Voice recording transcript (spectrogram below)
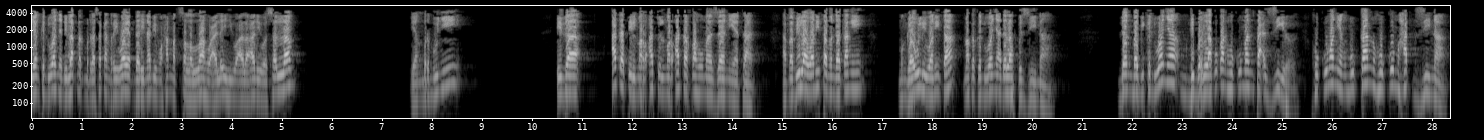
Yang keduanya dilaknat berdasarkan riwayat dari Nabi Muhammad sallallahu alaihi wa ala alihi wasallam yang berbunyi Idza atatil mar'atul mar'ata fahuma zaniyatan Apabila wanita mendatangi menggauli wanita, maka keduanya adalah pezina. Dan bagi keduanya diberlakukan hukuman takzir, hukuman yang bukan hukum had zina.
